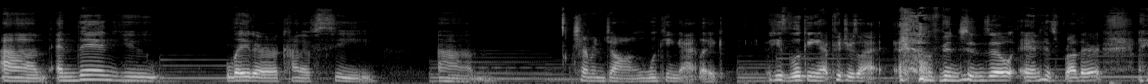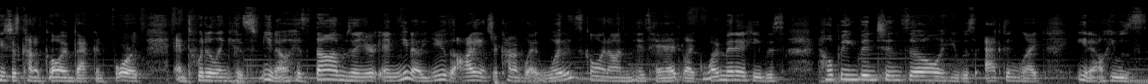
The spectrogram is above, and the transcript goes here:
um, and then you later kind of see um, Chairman Zhang looking at like he's looking at pictures of Vincenzo and his brother, and he's just kind of going back and forth and twiddling his you know his thumbs, and you're and you know you the audience are kind of like what is going on in his head? Like one minute he was helping Vincenzo and he was acting like you know he was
